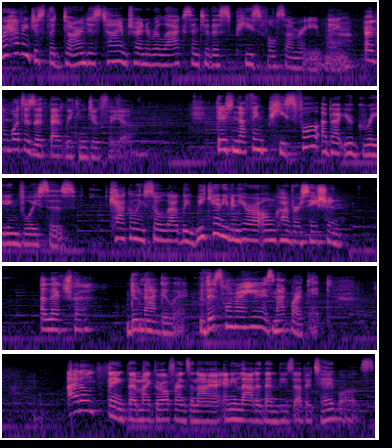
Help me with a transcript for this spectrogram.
we're having just the darndest time trying to relax into this peaceful summer evening. And what is it that we can do for you? There's nothing peaceful about your grating voices. Cackling so loudly, we can't even hear our own conversation. Electra, do not do it. This one right here is not worth it. I don't think that my girlfriends and I are any louder than these other tables.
